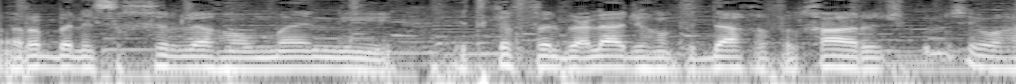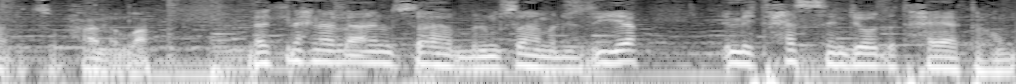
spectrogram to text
ربنا يسخر لهم إني يتكفل بعلاجهم في الداخل في الخارج كل شيء وارد سبحان الله. لكن إحنا الآن نساهم بالمساهمة الجزئية اللي تحسن جودة حياتهم.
